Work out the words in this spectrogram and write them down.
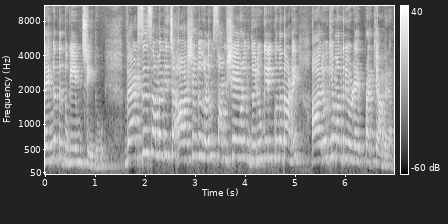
രംഗത്തെത്തുകയും ചെയ്തു. വാക്സിൻ സംബന്ധിച്ച ആശങ്കകളും സംശയങ്ങളും ദുരൂകരിക്കുന്നതാണ് ആരോഗ്യമന്ത്രിയുടെ പ്രഖ്യാപനം.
